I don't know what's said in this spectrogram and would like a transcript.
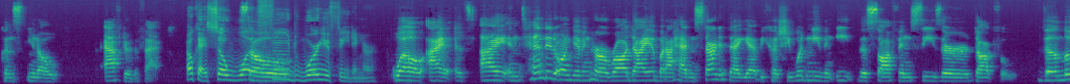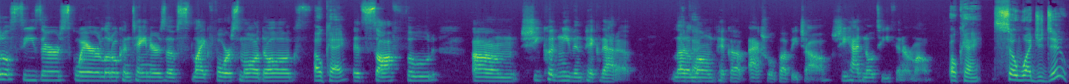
cons- you know, after the fact. Okay, so what So- food were you feeding her? Well, I it's I intended on giving her a raw diet, but I hadn't started that yet because she wouldn't even eat the softened Cesar dog food. The little Cesar square little containers of like four small dogs. Okay. It's soft food. Um, she couldn't even pick that up, let Okay. alone pick up actual puppy chow. She had no teeth in her mouth. Okay. So what'd you do?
